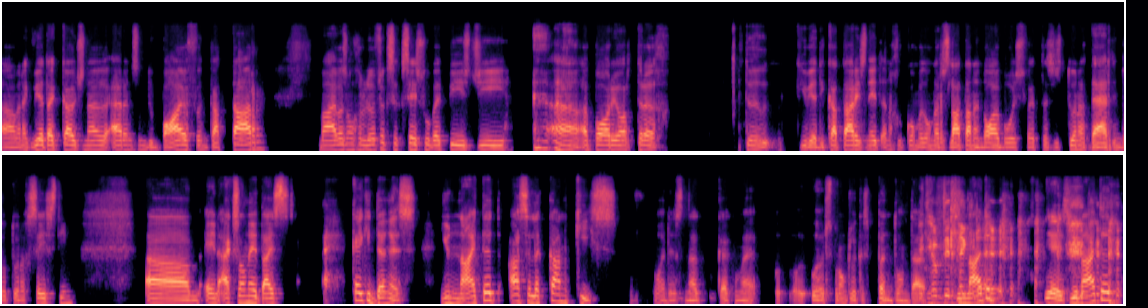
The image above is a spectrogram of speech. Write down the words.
Um en ek weet hy coach nou ergens in Dubai of in Qatar. Maar hy was ongelooflik suksesvol by PSG uh 'n paar jaar terug. Toe jy weet die Qataris net ingekom het onder Zlatan en daai boys wat tussen 2013 tot 2016. Um en ek sal net hy's kyk die ding is United as hulle kan kies. O, oh, dis nou kyk my oorspronklike punt onthou. United Yes, United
